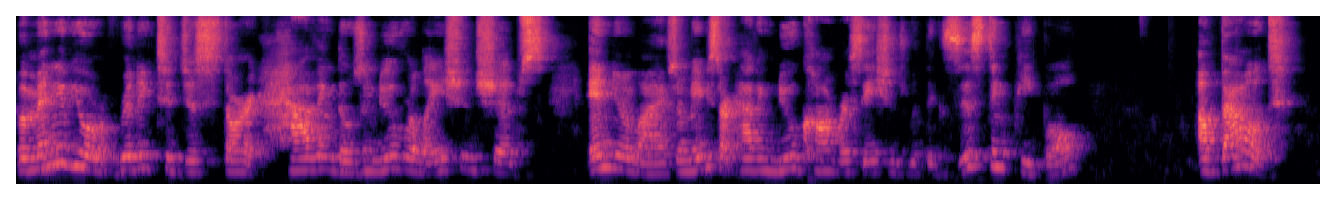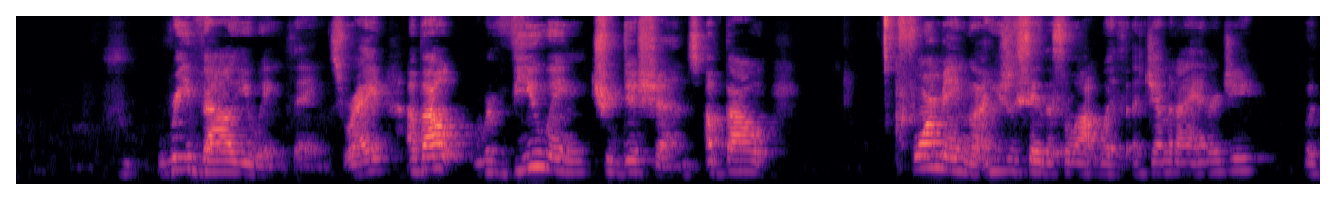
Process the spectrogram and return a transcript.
But many of you are ready to just start having those new relationships in your lives or maybe start having new conversations with existing people about revaluing things, right? About reviewing traditions, about forming, I usually say this a lot with a Gemini energy, with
